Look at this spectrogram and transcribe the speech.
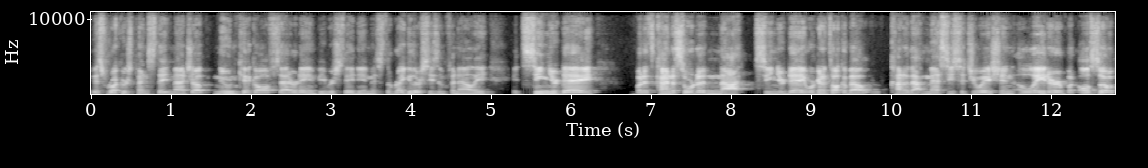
this Rutgers Penn State matchup. Noon kickoff Saturday in Beaver Stadium. It's the regular season finale. It's senior day, but it's kind of sort of not senior day. We're going to talk about kind of that messy situation uh, later, but also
